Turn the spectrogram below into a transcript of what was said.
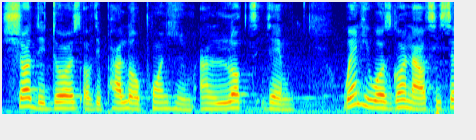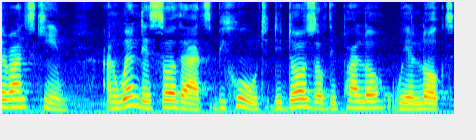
shut the doors of the parlour upon him and locked them. When he was gone out, his servants came, and when they saw that, behold, the doors of the parlour were locked,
